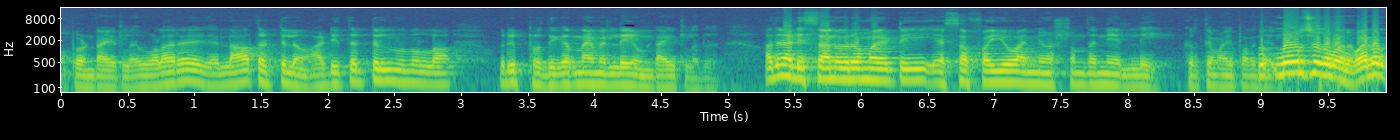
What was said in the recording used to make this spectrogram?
ഇപ്പോൾ ഉണ്ടായിട്ടുള്ളത്? വളരെ എല്ലാ തട്ടിലും അടിത്തട്ടിൽ നിന്നുള്ള ഒരു പ്രതികരണമല്ലേ ഉണ്ടായിട്ടുള്ളത്? അതിനടിസ്ഥാനപരമായിട്ട് ഈ എസ് എഫ് ഐ ഒ അന്വേഷണം തന്നെയല്ലേ കൃത്യമായി പറഞ്ഞു നൂറ് ശതമാനം. കാരണം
